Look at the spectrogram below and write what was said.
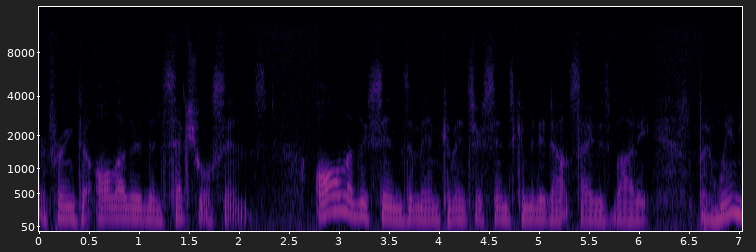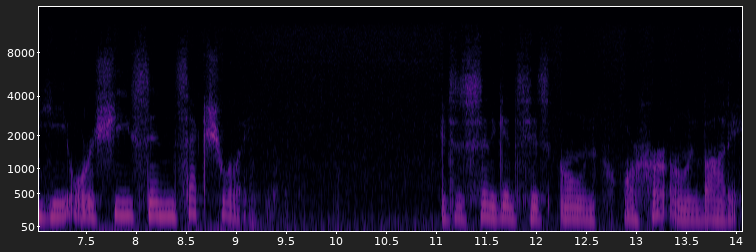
referring to all other than sexual sins. All other sins a man commits are sins committed outside his body. But when he or she sins sexually, it is a sin against his own or her own body.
